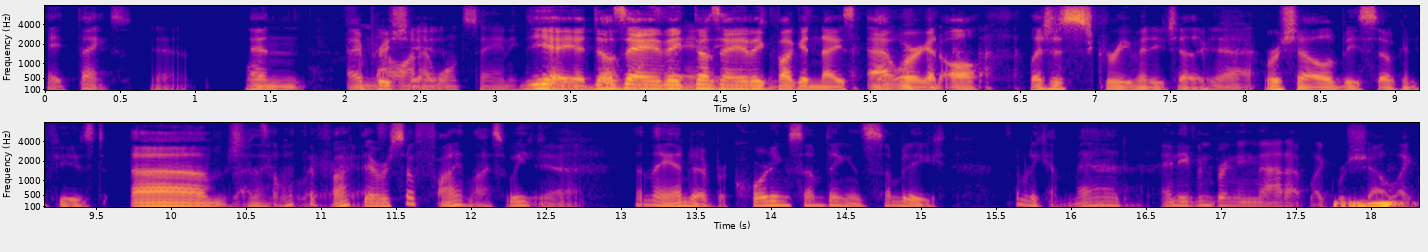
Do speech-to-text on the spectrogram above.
hey, thanks, yeah. and I appreciate on, it. I won't say anything. Yeah, yeah. Don't won't say anything. Don't say anything fucking nice at work at all. Let's just scream at each other. Yeah, Rochelle would be so confused. Um, she's like, "What the fuck? They were so fine last week." yeah. Then they ended up recording something, and somebody, somebody got mad. Yeah. And even bringing that up, like Rochelle, like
